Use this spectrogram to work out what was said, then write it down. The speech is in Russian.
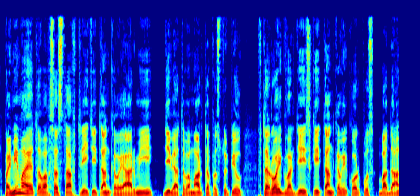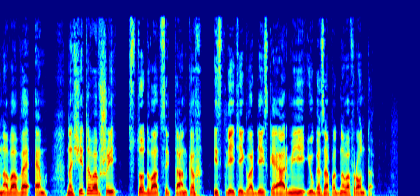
Помимо этого в состав 3-й танковой армии 9 марта поступил 2-й гвардейский танковый корпус Баданова ВМ, насчитывавший 120 танков из 3-й гвардейской армии Юго-Западного фронта.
